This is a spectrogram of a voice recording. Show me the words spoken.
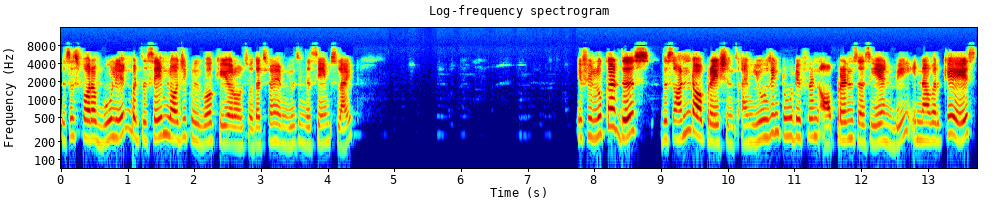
This is for a boolean, but the same logic will work here also. That's why I'm using the same slide. If you look at this, this AND operations, I'm using two different operands as A and B. In our case,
